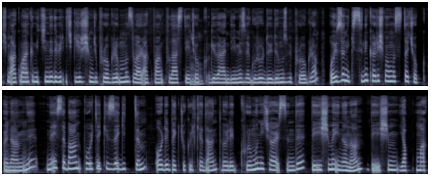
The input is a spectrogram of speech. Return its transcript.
Şimdi Akbank'ın içinde de bir iç girişimci programımız var. Akbank Plus diye çok hı hı. güvendiğimiz ve gurur duyduğumuz bir program. O yüzden ikisinin karışmaması da çok önemli. Hı hı. Neyse ben Portekiz'e gittim. Orada pek çok ülkeden böyle kurumun içerisinde değişime inanan, değişim yapmak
